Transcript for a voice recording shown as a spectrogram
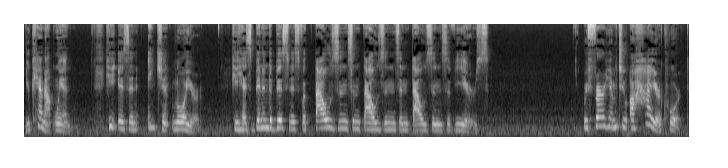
You cannot win. He is an ancient lawyer. He has been in the business for thousands and thousands and thousands of years. Refer him to a higher court.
